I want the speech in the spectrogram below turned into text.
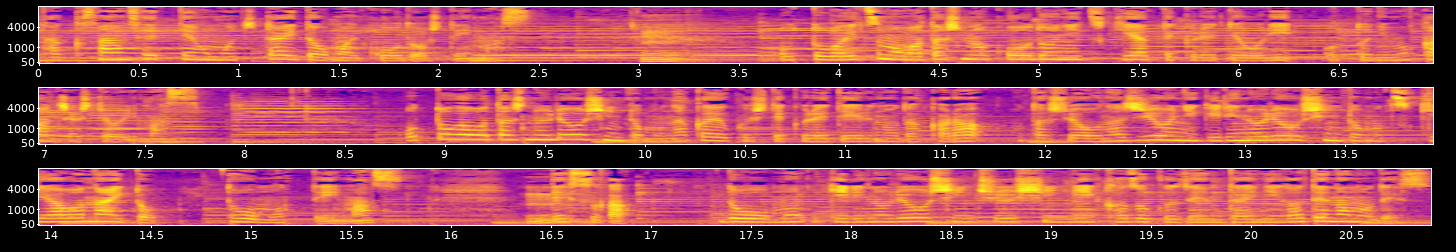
たくさん接点を持ちたいと思い行動しています。うん。夫はいつも私の行動に付き合ってくれており夫にも感謝しております。夫が私の両親とも仲良くしてくれているのだから私は同じように義理の両親とも付き合わないとと思っています、うん。ですがどうも義理の両親中心に家族全体苦手なのです。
